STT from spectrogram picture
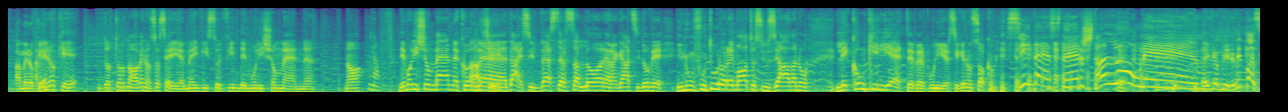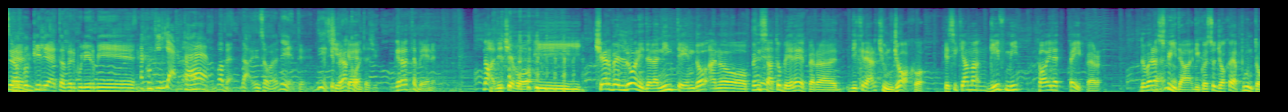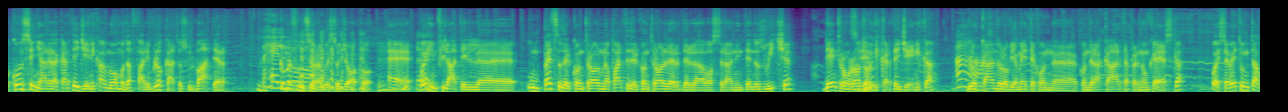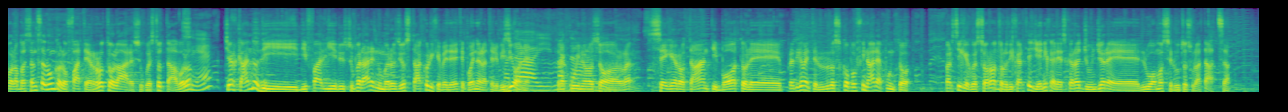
A meno A che. meno che, dottor Nove, non so se hai mai visto il film Demolition Man. No? No. Demolition Man con Ah, sì. eh, dai Sylvester Stallone, ragazzi, dove in un futuro remoto si usavano le conchigliette per pulirsi, che non so come Sylvester Stallone! Hai capito? Mi passi una conchiglietta per pulirmi La conchiglietta, eh. Vabbè, dai, insomma, niente. Dici, Sì, raccontaci. Gratta bene. No, dicevo, i cervelloni della Nintendo hanno pensato bene per, eh, di crearci un gioco che si chiama Give Me Toilet Paper. Dove la sfida di questo gioco è appunto consegnare la carta igienica a un uomo d'affari bloccato sul water. Bello. Come funziona questo gioco? Eh, voi infilate il, eh, un pezzo del controller, una parte del controller della vostra Nintendo Switch dentro un rotolo di carta igienica, Ah. bloccandolo ovviamente con, eh, con della carta per non che esca. Poi se avete un tavolo abbastanza lungo lo fate rotolare su questo tavolo Sì. cercando di, di fargli superare numerosi ostacoli che vedrete poi nella televisione. Ma dai, ma tra cui, non lo dai. so, ra- seghe rotanti, botole. Praticamente lo scopo finale è appunto far sì che questo rotolo di carta igienica riesca a raggiungere l'uomo seduto sulla tazza.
